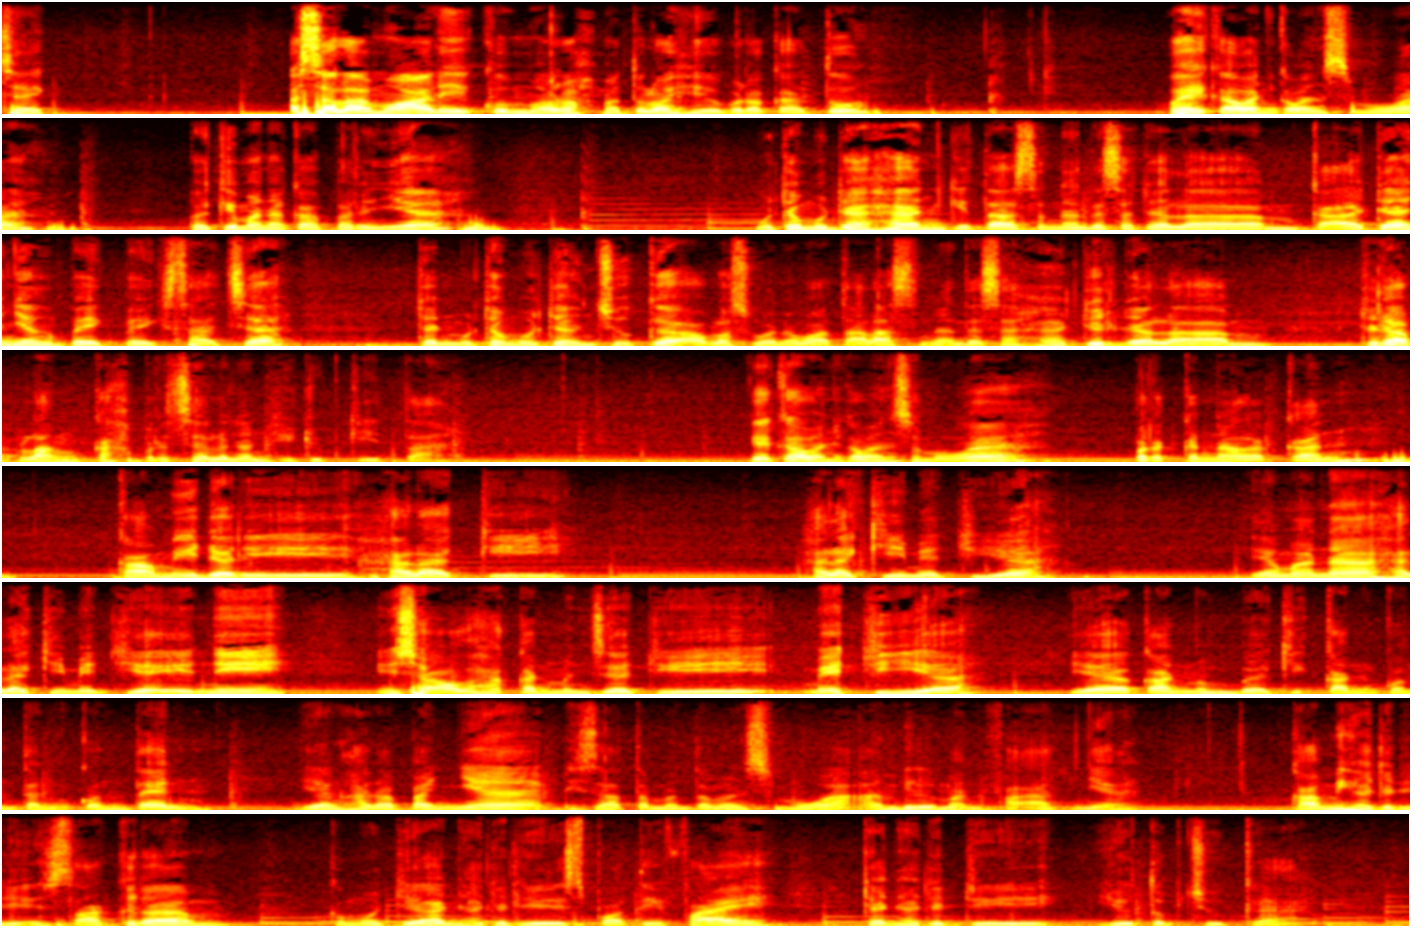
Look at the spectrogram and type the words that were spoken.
Cek. Assalamualaikum warahmatullahi wabarakatuh. Wahai kawan-kawan semua, bagaimana kabarnya? Mudah-mudahan kita senantiasa dalam keadaan yang baik-baik saja dan mudah-mudahan juga Allah taala senantiasa hadir dalam derap langkah perjalanan hidup kita. Oke kawan-kawan semua, perkenalkan kami dari Halaki Halaki Media yang mana Halaki Media ini insya Allah akan menjadi media yang akan membagikan konten-konten yang harapannya bisa teman-teman semua ambil manfaatnya. Kami hadir di Instagram, kemudian hadir di Spotify, dan hadir di YouTube juga.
